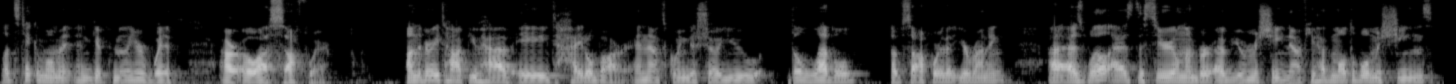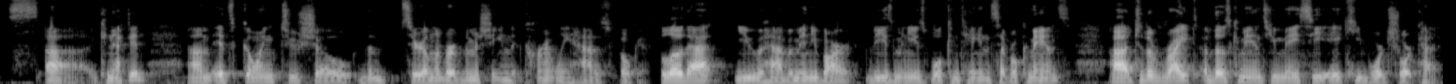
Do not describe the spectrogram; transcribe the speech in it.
let's take a moment and get familiar with our OS software. On the very top, you have a title bar, and that's going to show you the level of software that you're running, uh, as well as the serial number of your machine. Now, if you have multiple machines uh, connected, um, it's going to show the serial number of the machine that currently has focus. Below that, you have a menu bar. These menus will contain several commands. Uh, to the right of those commands, you may see a keyboard shortcut.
